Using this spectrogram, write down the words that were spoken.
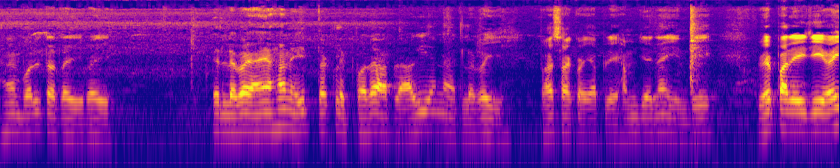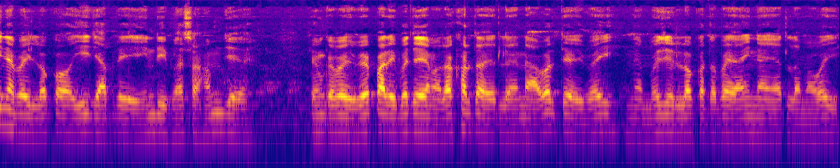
હું બોલતો હતો ભાઈ એટલે ભાઈ અહીંયા હે ને એ જ તકલીફ પડે આપણે આવીએ ને એટલે ભાઈ ભાષા કોઈ આપણે સમજે નહીં હિન્દી વેપારી જે હોય ને ભાઈ લોકો એ જ આપણે હિન્દી ભાષા સમજે કેમ કે ભાઈ વેપારી બધા એમાં રખડતા હોય એટલે એને આવડતી હોય ભાઈ ને મજૂર લોકો તો ભાઈ અહીંના એટલામાં હોય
